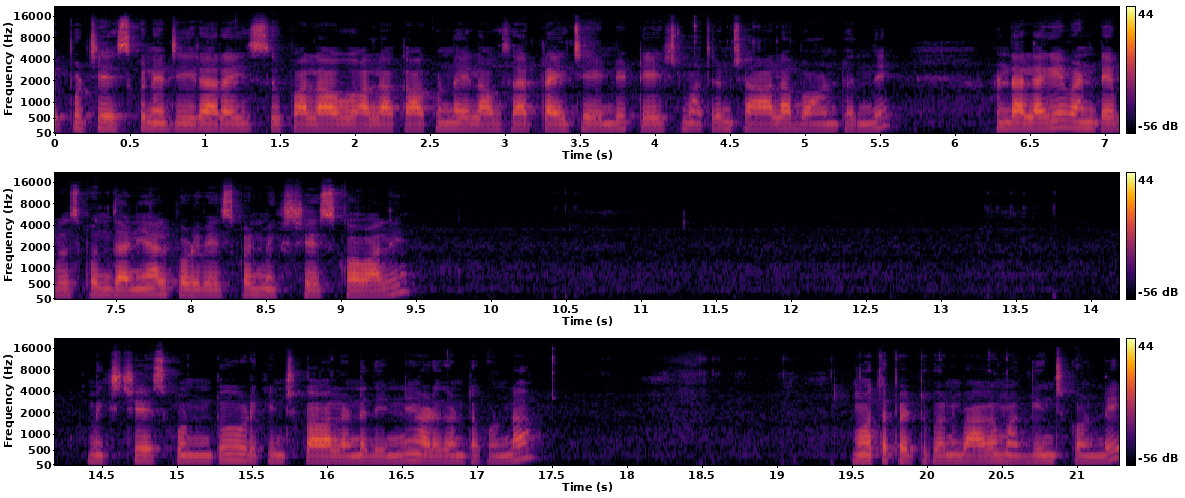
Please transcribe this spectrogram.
ఎప్పుడు చేసుకునే జీరా రైస్ పలావ్ అలా కాకుండా ఇలా ఒకసారి ట్రై చేయండి టేస్ట్ మాత్రం చాలా బాగుంటుంది. అండ్ అలాగే వన్ టేబుల్ స్పూన్ ధనియాల పొడి వేసుకొని మిక్స్ చేసుకోవాలి. మిక్స్ చేసుకుంటూ ఉడికించుకోవాలండి దీన్ని అడగంటకుండా. మూత పెట్టుకొని బాగా మగ్గించుకోండి.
